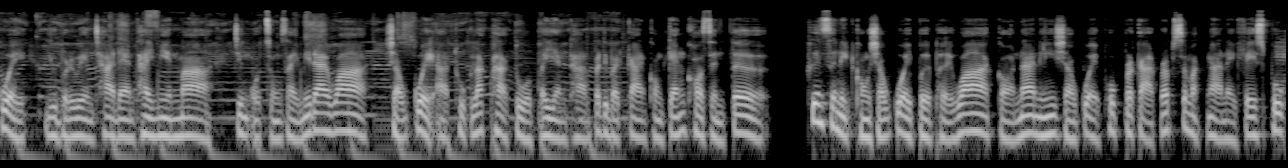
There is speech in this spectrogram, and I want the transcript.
ก้วยอยู่บริเวณชายแดนไทยเมียนมา จึงอดสงสัยไม่ได้ว่าเฉาก้วยอาจถูกลักพาตัวไปยังฐานปฏิบัติการของแก๊งคอร์เซนเตอร์เพื่อนสนิทของเฉาก้วยเปิดเผยว่าก่อนหน้านี้เฉาก้วยพบประกาศรับสมัครงานใน Facebook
